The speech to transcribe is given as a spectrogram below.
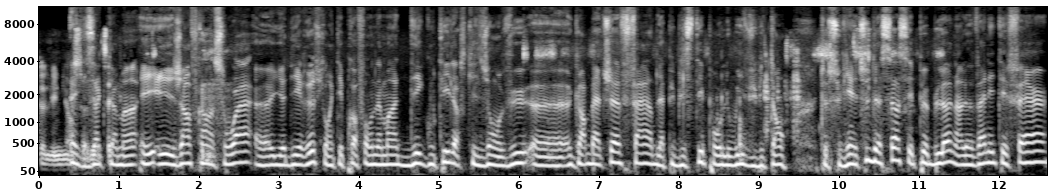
de l'Union soviétique. Exactement. Et, Jean-François, euh, il y a des Russes qui ont été profondément dégoûtés lorsqu'ils ont vu euh, Gorbatchev faire de la publicité pour Louis Vuitton. Te souviens-tu de ça, ces pubs-là dans le Vanity Fair?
